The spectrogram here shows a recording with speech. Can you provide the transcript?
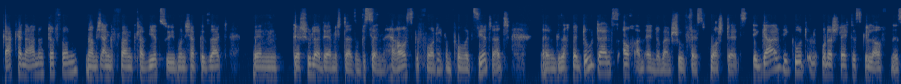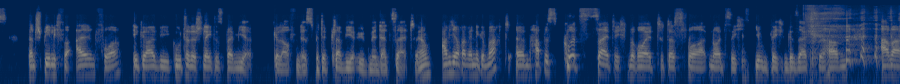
gar keine Ahnung davon. Dann habe ich angefangen, Klavier zu üben und ich habe gesagt, wenn der Schüler, der mich da so ein bisschen herausgefordert und provoziert hat, äh, gesagt, wenn du deins auch am Ende beim Schulfest vorstellst, egal wie gut oder schlecht es gelaufen ist, dann spiele ich vor allen vor, egal wie gut oder schlecht es bei mir gelaufen ist mit dem Klavierüben in der Zeit. Ja. Habe ich auch am Ende gemacht, ähm, habe es kurzzeitig bereut, das vor 90 Jugendlichen gesagt zu haben. Aber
